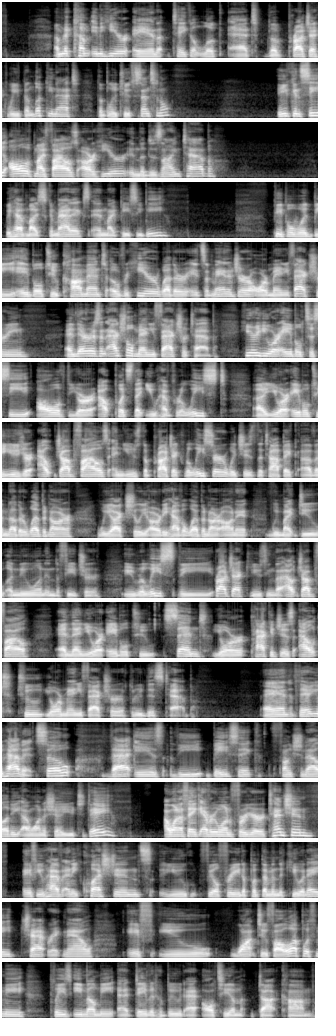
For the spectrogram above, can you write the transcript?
I'm going to come in here and take a look at the project we've been looking at, the Bluetooth Sentinel. You can see all of my files are here in the Design tab. We have my schematics and my PCB. People would be able to comment over here, whether it's a manager or manufacturing and there is an actual manufacturer tab. Here you are able to see all of your outputs that you have released. Uh, you are able to use your out job files and use the project releaser, which is the topic of another webinar. We actually already have a webinar on it. We might do a new one in the future. You release the project using the out job file and then you are able to send your packages out to your manufacturer through this tab. And there you have it. So that is the basic functionality I want to show you today. I want to thank everyone for your attention. If you have any questions, you feel free to put them in the Q&A chat right now. If you want to follow up with me, please email me at davidhabood at altium.com.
